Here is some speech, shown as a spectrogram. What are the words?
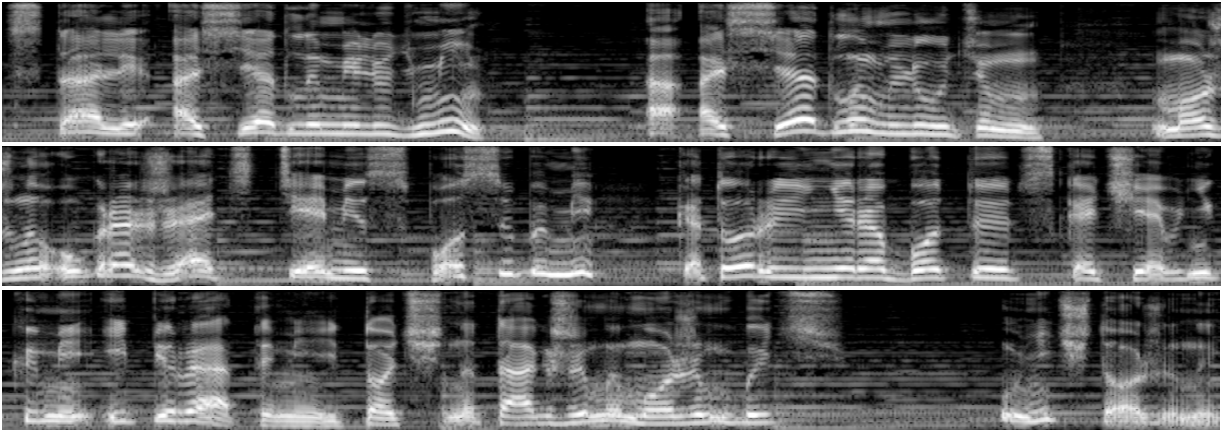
стали оседлыми людьми, а оседлым людям можно угрожать теми способами, которые не работают с кочевниками и пиратами, и точно так же мы можем быть уничтожены.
